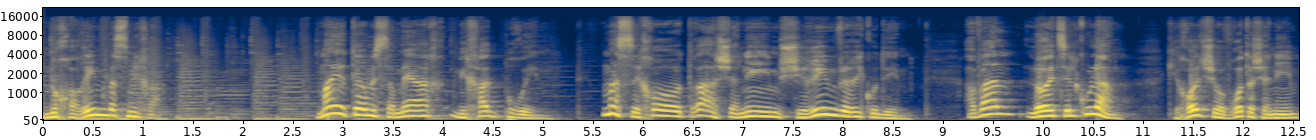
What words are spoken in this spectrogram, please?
נוחרים בשמיכה. מה יותר משמח מחג פורים? מסכות, רעשנים, שירים וריקודים. אבל לא אצל כולם. ככל שעוברות השנים,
